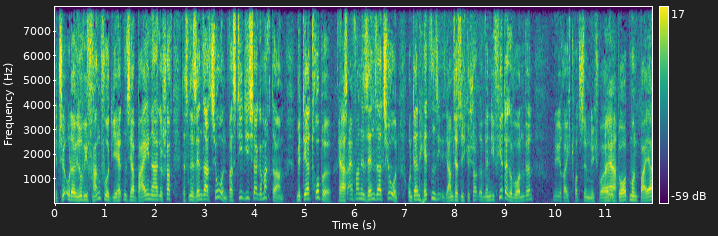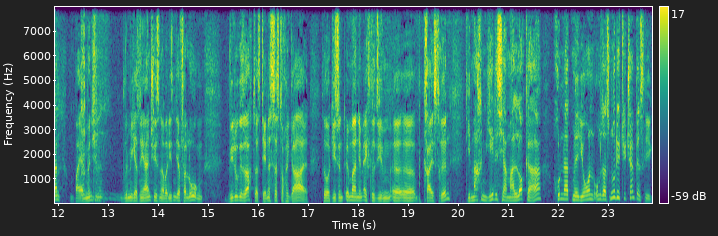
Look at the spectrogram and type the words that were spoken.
jetzt, oder so wie Frankfurt, die hätten es ja beinahe geschafft. Das ist eine Sensation, was die dieses Jahr gemacht haben mit der Truppe. Ja. Das ist einfach eine Sensation. Und dann hätten sie, sie haben es jetzt nicht geschafft, aber wenn die Vierter geworden wären, Nee, reicht trotzdem nicht, weil ja. Dortmund, Bayern, Bayern München will mich jetzt nicht einschießen, aber die sind ja verlogen wie du gesagt hast, denen ist das doch egal. So, die sind immer in dem exklusiven äh, äh Kreis drin. Die machen jedes Jahr mal locker 100 Millionen Umsatz nur durch die Champions League.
